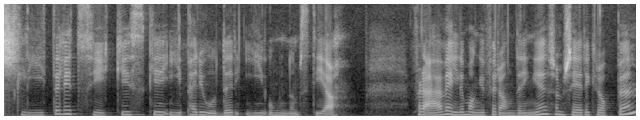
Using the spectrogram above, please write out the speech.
sliter litt psykisk i perioder i ungdomstida. For det er veldig mange forandringer som skjer i kroppen.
